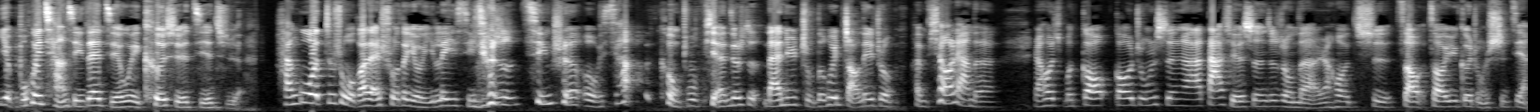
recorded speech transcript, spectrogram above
也不会强行在结尾科学结局。韩国就是我刚才说的有一类型，就是青春偶像恐怖片，就是男女主都会找那种很漂亮的。然后什么高高中生啊、大学生这种的，然后去遭遭遇各种事件。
